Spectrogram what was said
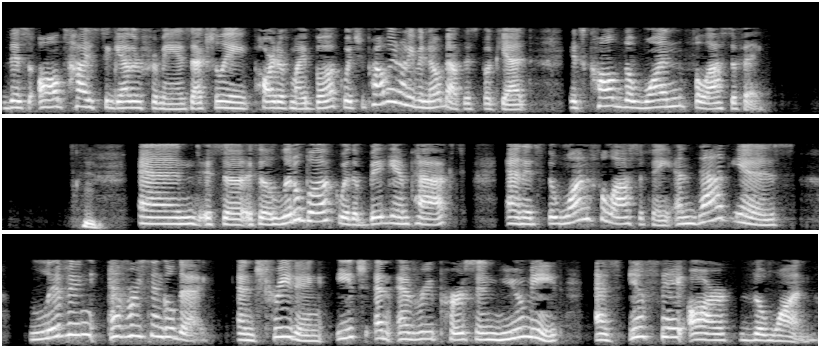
this all ties together for me is actually part of my book, which you probably don't even know about this book yet. It's called The One Philosophy. Hmm. And it's a, it's a little book with a big impact. And it's the one philosophy, and that is living every single day and treating each and every person you meet as if they are the one.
